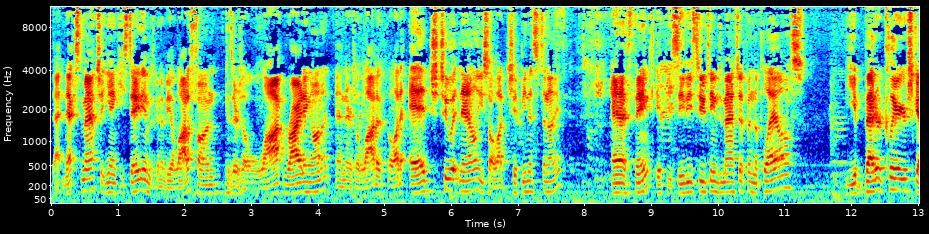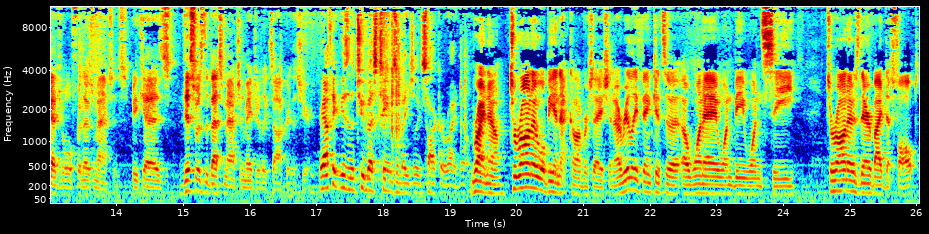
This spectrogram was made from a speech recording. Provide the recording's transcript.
that next match at Yankee Stadium is going to be a lot of fun because there's a lot riding on it, and there's a lot of a lot of edge to it now. You saw a lot of chippiness tonight, and I think if you see these two teams match up in the playoffs, you better clear your schedule for those matches because this was the best match in Major League Soccer this year. Yeah, I think these are the two best teams in Major League Soccer right now. Right now, Toronto will be in that conversation. I really think it's a, a 1A, 1B, 1C. Toronto's there by default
